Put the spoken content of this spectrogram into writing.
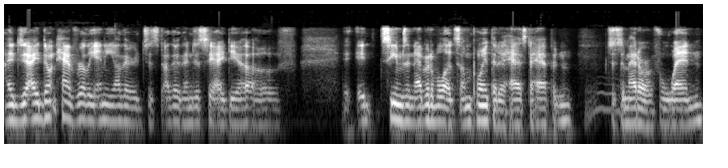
I don't have really any other just other than just the idea of it, it seems inevitable at some point that it has to happen. Just a matter of when.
